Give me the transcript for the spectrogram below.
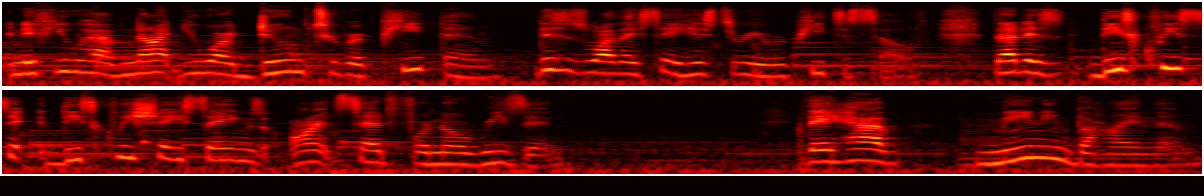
And if you have not, you are doomed to repeat them. This is why they say history repeats itself. That is, these cliche, these cliche sayings aren't said for no reason. They have meaning behind them.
